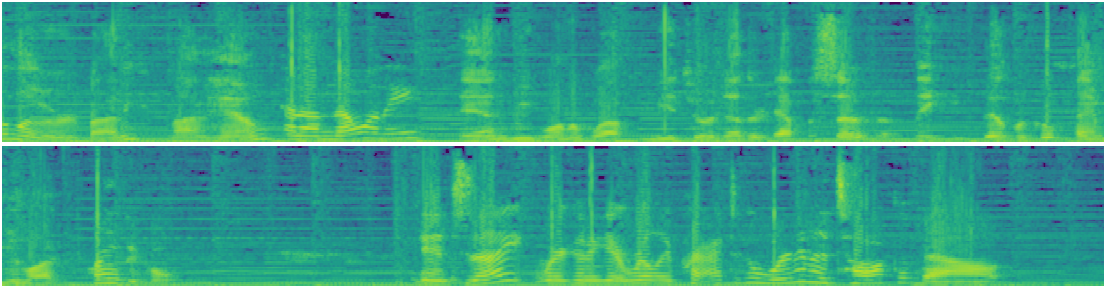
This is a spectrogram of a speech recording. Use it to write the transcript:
Hello, everybody. I'm Hal, And I'm Melanie. and we want to welcome you to another episode of the Biblical Family Life Practical. And today we're going to get really practical. We're going to talk about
